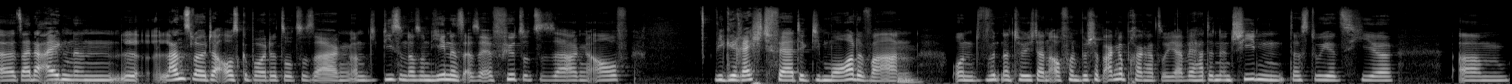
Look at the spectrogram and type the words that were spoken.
äh, seine eigenen Landsleute ausgebeutet sozusagen und dies und das und jenes. Also er führt sozusagen auf, wie gerechtfertigt die Morde waren. Mhm. Und wird natürlich dann auch von Bishop angeprangert, so, ja, wer hat denn entschieden, dass du jetzt hier ähm,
